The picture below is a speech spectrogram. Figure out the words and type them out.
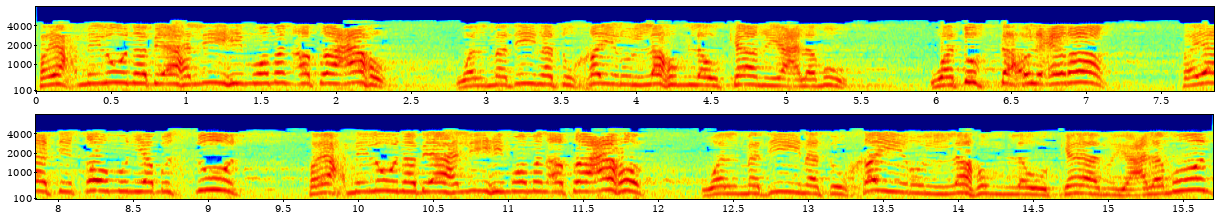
فيحملون بأهليهم ومن أطاعهم. والمدينة خير لهم لو كانوا يعلمون. وتفتح العراق فيأتي قوم يبثون فيحملون بأهليهم ومن أطاعهم. والمدينة خير لهم لو كانوا يعلمون.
